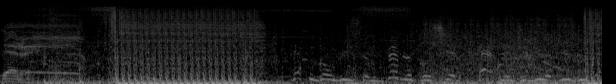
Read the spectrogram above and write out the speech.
Better. There's gonna be some biblical shit happening to you if you do that.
